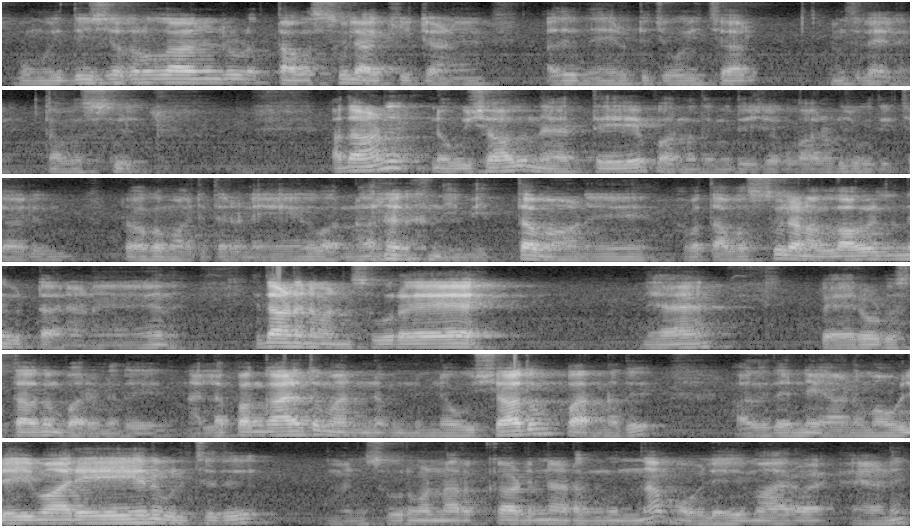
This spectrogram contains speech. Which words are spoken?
അപ്പോൾ മൊയ്തീൻ ഷെഹറുല്ലാവിനോട് തവസ്സുലാക്കിയിട്ടാണ് അത് നേരിട്ട് ചോദിച്ചാൽ മനസ്സിലായില്ലേ? തവസ്സുൽ. അതാണ് നൗഷാദ് നേരത്തെ പറഞ്ഞത്. ഷെഹറുല്ലാനോട് ചോദിച്ചാലും രോഗം മാറ്റിത്തരണേ എന്ന് പറഞ്ഞാൽ നിമിത്തമാണ്. അപ്പോൾ തവസ്സുലാണ് അള്ളാഹുവിൽ നിന്ന് കിട്ടാനാണ് ഇതാണ് എന്റെ മൻസൂറേ. ഞാൻ പേരോട് ഉസ്താദും പറയുന്നത്. നല്ല പങ്കാലത്ത് നൗഷാദും പറഞ്ഞത് അത് തന്നെയാണ്. മൗലൈമാരേ എന്ന് വിളിച്ചത്. മൻസൂർ മണ്ണാർക്കാടിനടങ്ങുന്ന മൗലൈമാരാണ്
